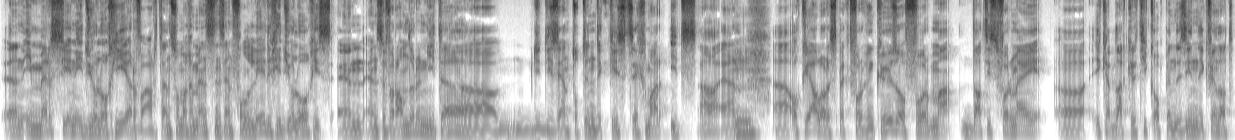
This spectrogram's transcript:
een immersie in ideologie ervaart. En sommige mensen zijn volledig ideologisch en, en ze veranderen niet. Hè. Die, die zijn tot in de kist, zeg maar, iets. Hè. En mm. uh, oké, okay, alle respect voor hun keuze, of voor, maar dat is voor mij... Uh, ik heb daar kritiek op in de zin, ik vind dat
